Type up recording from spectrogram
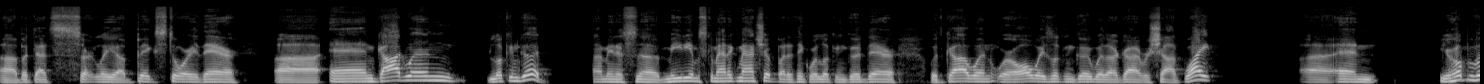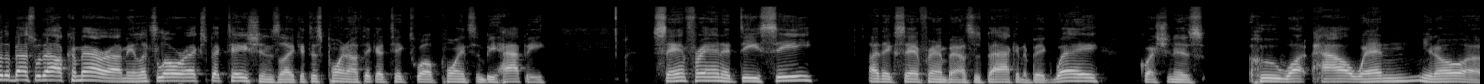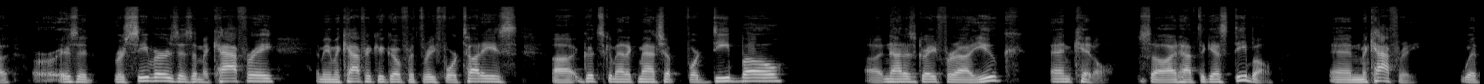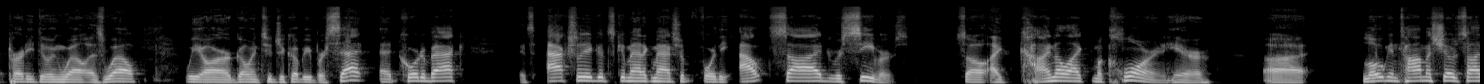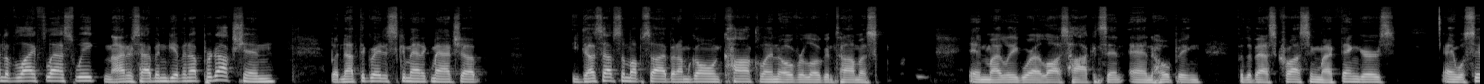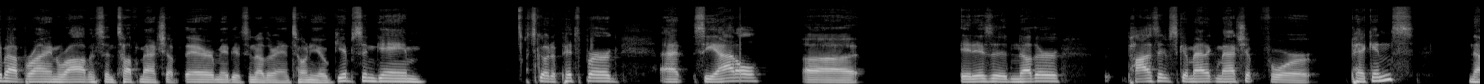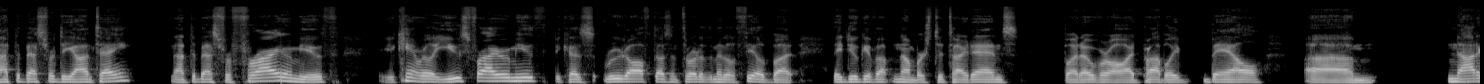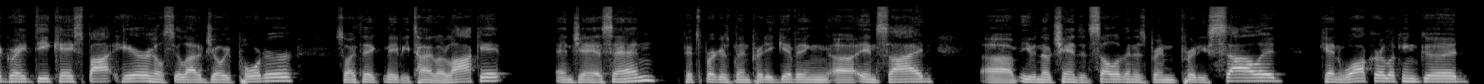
Uh, but that's certainly a big story there. Uh, and Godwin looking good. I mean, it's a medium schematic matchup, but I think we're looking good there with Godwin. We're always looking good with our guy Rachaad White. Uh, and you're hoping for the best with Al Kamara. I mean, let's lower expectations. Like at this point, I think I'd take 12 points and be happy. San Fran at DC. I think San Fran bounces back in a big way. Question is who, what, how, when, you know, uh, is it receivers? Is it McCaffrey? I mean, McCaffrey could go for three, four tutties. Uh, good schematic matchup for Debo. Uh, not as great for Aiyuk and Kittle. So I'd have to guess Debo and McCaffrey with Purdy doing well as well. We are going to Jacoby Brissett at quarterback. It's actually a good schematic matchup for the outside receivers. So I kind of like McLaurin here. Uh, Logan Thomas showed sign of life last week. Niners have been giving up production, but not the greatest schematic matchup he does have some upside, but I'm going Conklin over Logan Thomas in my league where I lost Hockenson and hoping for the best, crossing my fingers. And we'll see about Brian Robinson. Tough matchup there. Maybe it's another Antonio Gibson game. Let's go to Pittsburgh at Seattle. Uh, it is another positive schematic matchup for Pickens. Not the best for Diontae. Not the best for Freiermuth. You can't really use Freiermuth because Rudolph doesn't throw to the middle of the field, but they do give up numbers to tight ends. But overall, I'd probably bail. Um, not a great DK spot here. He'll see a lot of Joey Porter. So I think maybe Tyler Lockett and JSN. Pittsburgh has been pretty giving uh, inside, um, even though Chandon Sullivan has been pretty solid. Ken Walker looking good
